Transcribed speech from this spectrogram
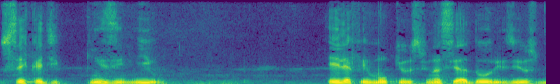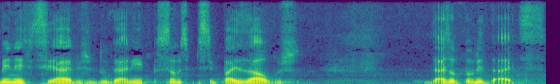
cerca de 15 mil, ele afirmou que os financiadores e os beneficiários do garimpo são os principais alvos das autoridades.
